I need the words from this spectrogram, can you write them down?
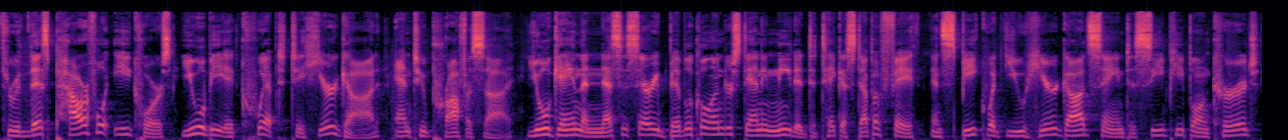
Through this powerful e course, you will be equipped to hear God and to prophesy. You will gain the necessary biblical understanding needed to take a step of faith and speak what you hear God saying to see people encouraged,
